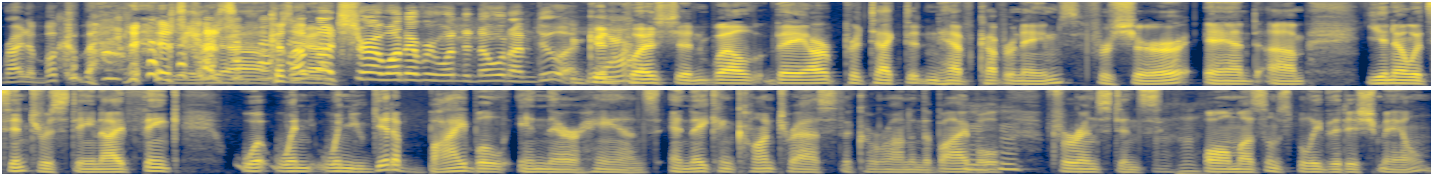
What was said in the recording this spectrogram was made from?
write a book about it because yeah, I'm yeah. not sure I want everyone to know what I'm doing. Good yeah. question. Well, they are protected and have cover names for sure. And um, you know, it's interesting. I think what, when when you get a Bible in their hands and they can contrast the Quran and the Bible, mm-hmm. for instance, mm-hmm. all Muslims believe that Ishmael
